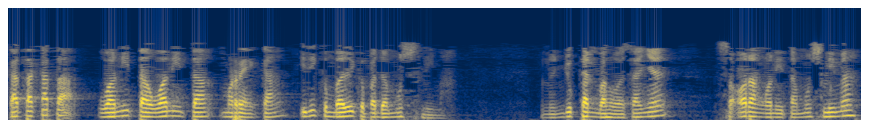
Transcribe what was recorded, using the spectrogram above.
Kata-kata wanita-wanita mereka ini kembali kepada muslimah. Menunjukkan bahwasanya seorang wanita muslimah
